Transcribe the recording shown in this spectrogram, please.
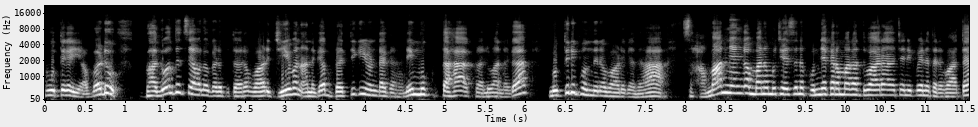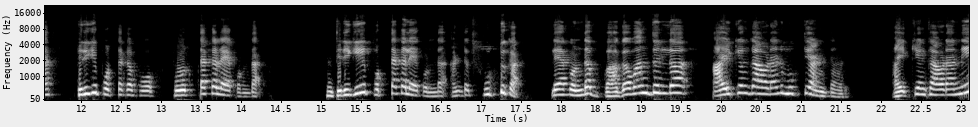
పూర్తిగా ఎవడు భగవంతుని సేవలో గడుపుతారో వాడు జీవన్ అనగా బ్రతికి ఉండగానే ముక్త కలు అనగా ముక్తిని పొందినవాడు కదా సామాన్యంగా మనము చేసిన పుణ్యకర్మల ద్వారా చనిపోయిన తర్వాత తిరిగి పుట్టక పుట్టక లేకుండా తిరిగి పుట్టక లేకుండా అంటే పుట్టుక లేకుండా భగవంతుల్లో ఐక్యం కావడాన్ని ముక్తి అంటారు. ఐక్యం కావడాన్ని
